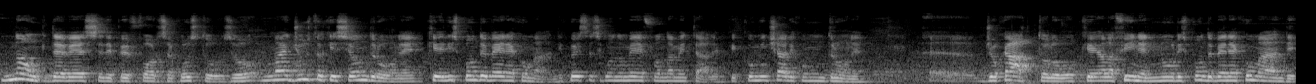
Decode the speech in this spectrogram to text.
Non deve essere per forza costoso, ma è giusto che sia un drone che risponde bene ai comandi. Questo secondo me è fondamentale, perché cominciare con un drone eh, giocattolo che alla fine non risponde bene ai comandi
